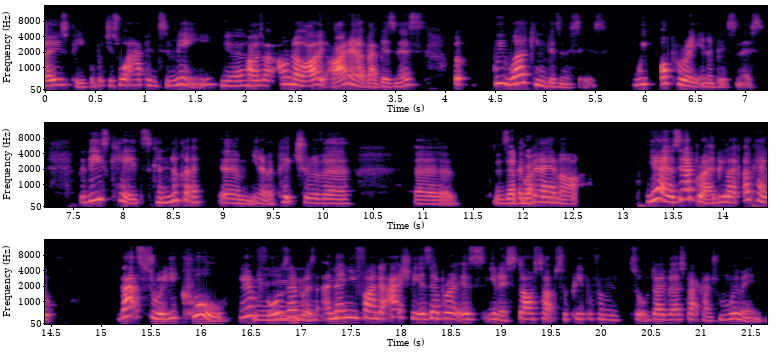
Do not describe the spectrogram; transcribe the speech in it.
those people, which is what happened to me yeah. I was like, oh no, I, I don't know about business, but we work in businesses. We operate in a business. But these kids can look at a, um, you know, a picture of a, a, a zebra. bear mark, yeah, a zebra, and be like, okay, that's really cool. Here are four zebras, Mm. and then you find out actually a zebra is, you know, startups for people from sort of diverse backgrounds, from women.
